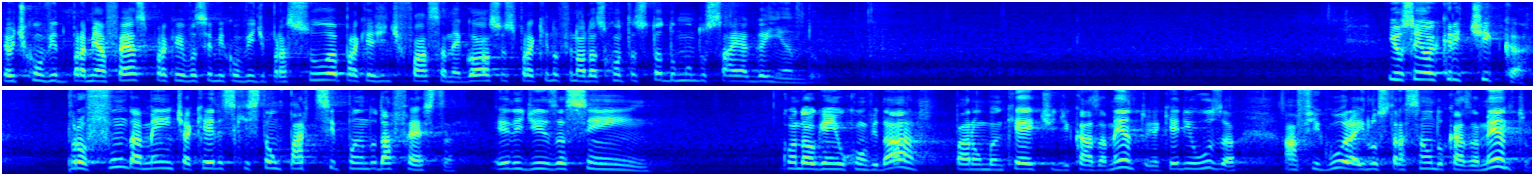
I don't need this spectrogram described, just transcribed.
Eu te convido para a minha festa, para que você me convide para a sua, para que a gente faça negócios, para que no final das contas todo mundo saia ganhando. E o Senhor critica profundamente aqueles que estão participando da festa. Ele diz assim: quando alguém o convidar para um banquete de casamento, e aqui ele usa a figura, a ilustração do casamento,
